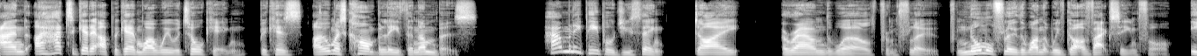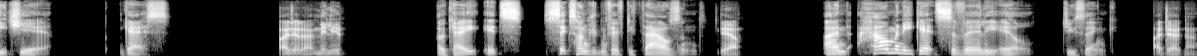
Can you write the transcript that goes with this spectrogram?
And I had to get it up again while we were talking because I almost can't believe the numbers. How many people do you think die around the world from flu, from normal flu, the one that we've got a vaccine for each year? Guess. I don't know, a million. Okay, it's 650,000. Yeah. And how many get severely ill, do you think? I don't know.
